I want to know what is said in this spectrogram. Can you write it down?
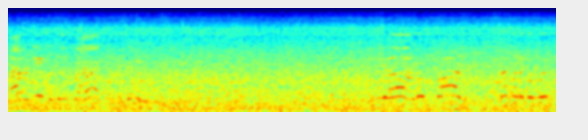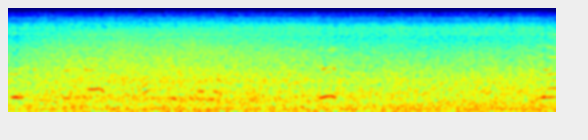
நான் ரெடி எடுத்துருப்பேன் ஐயா அடோ ஸ்குவாட் என்ன நடக்க போகுது தெரியல வாங்க எடுத்து பார்க்கலாம் ஓகே ஐயா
